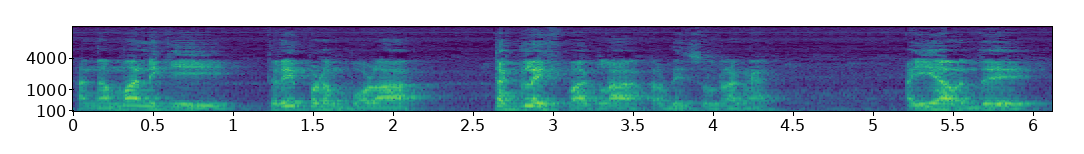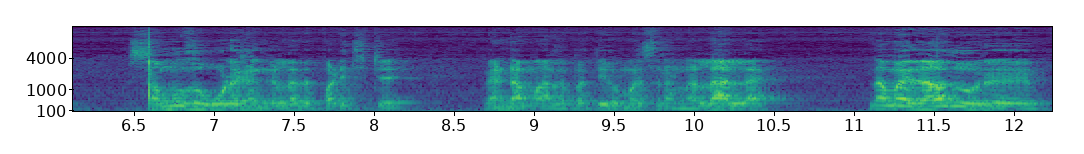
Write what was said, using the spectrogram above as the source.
அந்த அம்மா இன்னைக்கு திரைப்படம் போலாம் தக் லைஃப் பார்க்கலாம் அப்படின்னு சொல்றாங்க. ஐயா வந்து சமூக ஊடகங்கள்ல அதை படிச்சுட்டு வேண்டாமா அதை பத்தி விமர்சனம் நல்லா இல்லை. நம்ம ஏதாவது ஒரு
